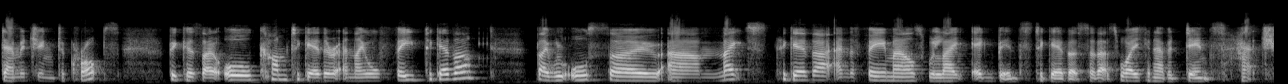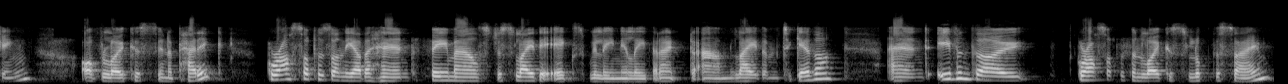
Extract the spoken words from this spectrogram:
damaging to crops because they all come together and they all feed together. They will also um, mate together, and the females will lay egg beds together. So that's why you can have a dense hatching of locusts in a paddock. Grasshoppers, on the other hand, females just lay their eggs willy nilly. They don't um, lay them together. And even though grasshoppers and locusts look the same,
